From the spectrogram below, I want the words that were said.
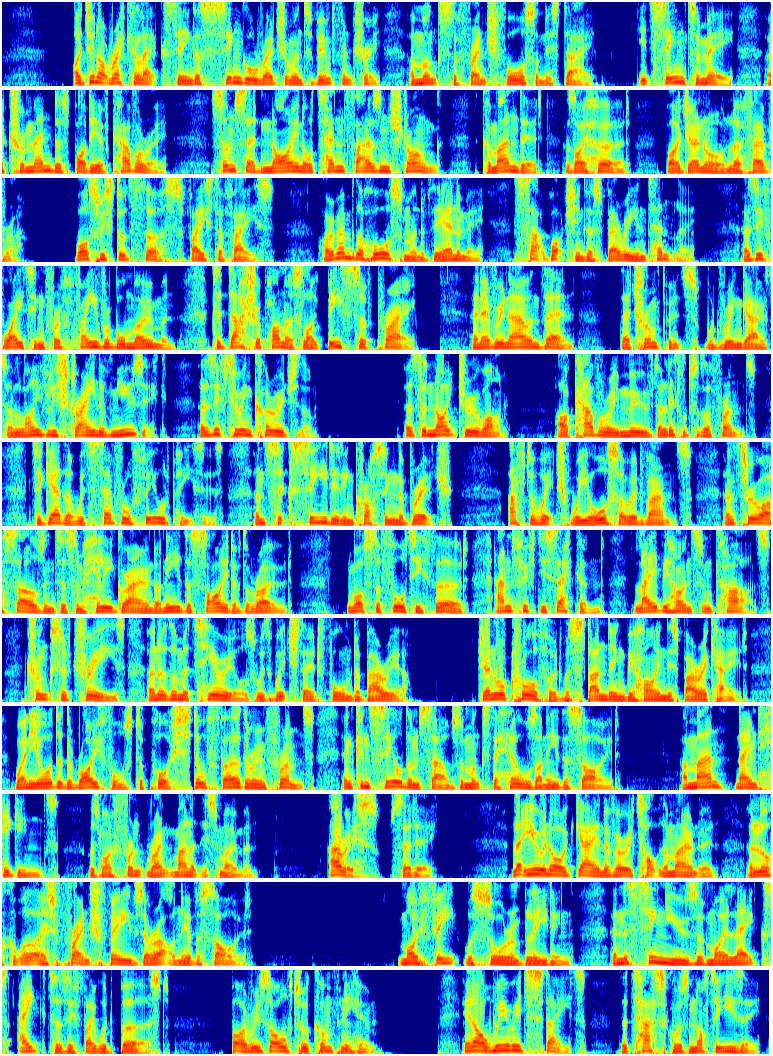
I do not recollect seeing a single regiment of infantry amongst the French force on this day. It seemed to me a tremendous body of cavalry. Some said nine or ten thousand strong, commanded, as I heard, by General Lefebvre. Whilst we stood thus, face to face, I remember the horsemen of the enemy sat watching us very intently, as if waiting for a favourable moment to dash upon us like beasts of prey, and every now and then their trumpets would ring out a lively strain of music, as if to encourage them. As the night drew on, our cavalry moved a little to the front, together with several field pieces, and succeeded in crossing the bridge, after which we also advanced and threw ourselves into some hilly ground on either side of the road, whilst the 43rd and 52nd lay behind some carts, trunks of trees, and other materials with which they had formed a barrier. General Craufurd was standing behind this barricade when he ordered the rifles to push still further in front and conceal themselves amongst the hills on either side. A man named Higgins was my front rank man at this moment. Harris, said he, let you and I gain the very top of the mountain and look at what those French thieves are at on the other side. My feet were sore and bleeding, and the sinews of my legs ached as if they would burst, but I resolved to accompany him. In our wearied state, the task was not easy.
